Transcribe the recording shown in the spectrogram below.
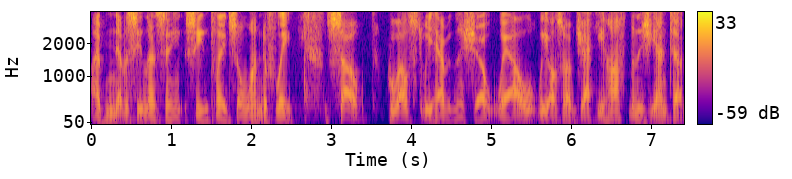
I've never seen that scene played so wonderfully. So, who else do we have in the show? Well, we also have Jackie Hoffman as Yenta.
